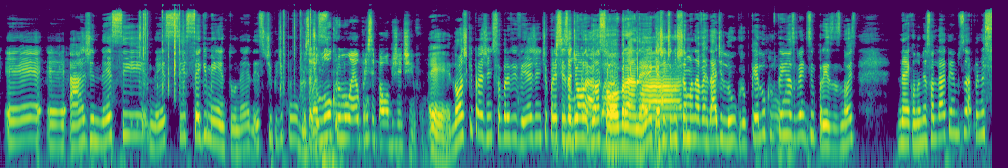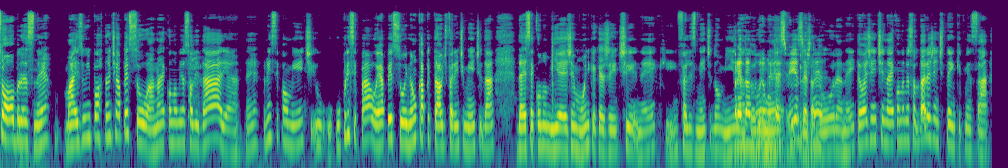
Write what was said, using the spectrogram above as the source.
é, é, age nesse, nesse segmento, né? nesse tipo de público. Ou seja, o lucro não é o principal objetivo. É, lógico que para a gente sobreviver, a gente precisa, precisa de, uma, de uma claro, sobra, né? Claro. Que a gente não chama, na verdade, lucro, porque lucro tem as grandes empresas. Nós na economia solidária temos apenas sobras, né? Mas o importante é a pessoa. Na economia solidária, né? principalmente, o, o principal é a pessoa e não o capital, diferentemente da dessa economia hegemônica que a gente, né? Que infelizmente domina. Predadora toda, né? muitas vezes, né? Predadora, né? né? Então a gente na economia solidária a gente tem que pensar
